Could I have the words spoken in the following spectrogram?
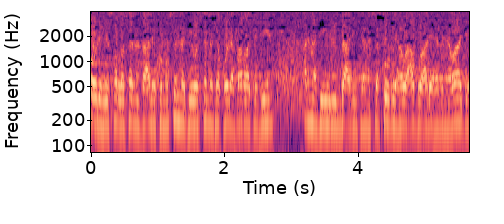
قوله صلى الله عليه وسلم فعليكم بسنتي وسنة الخلفاء الراشدين المهديين من بعدي تمسكوا بها وعضوا عليها بالنواجذ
